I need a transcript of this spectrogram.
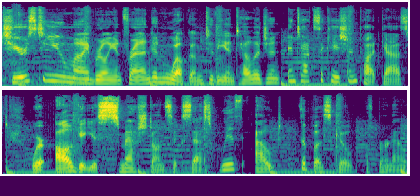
Cheers to you, my brilliant friend, and welcome to the Intentional Intoxication Podcast, where I'll get you smashed on success without the buzzkill of burnout.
